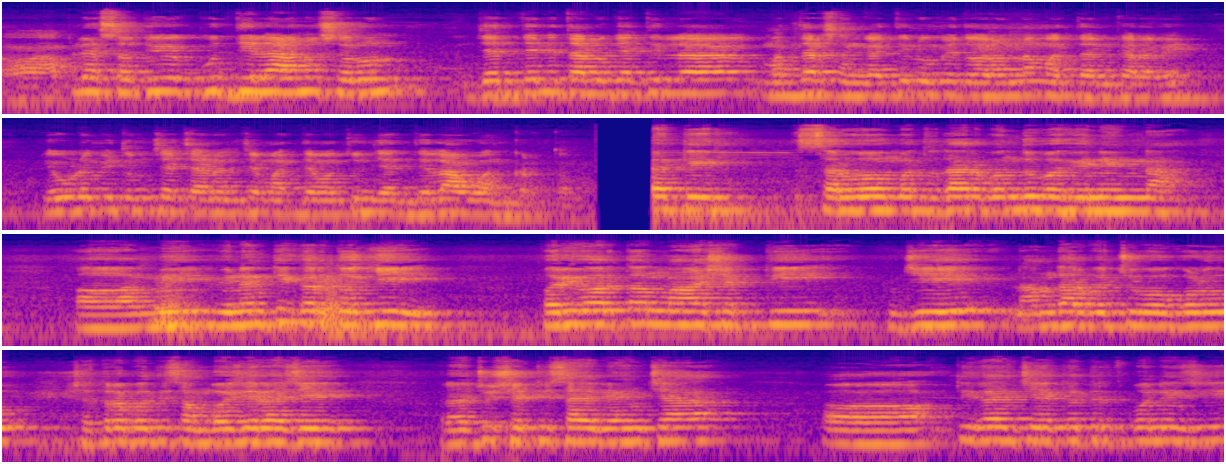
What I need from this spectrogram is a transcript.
आपल्या सदुयोग बुद्धीला अनुसरून जनतेने तालुक्यातील मतदारसंघातील उमेदवारांना मतदान करावे. एवढं मी तुमच्या चॅनलच्या माध्यमातून जनतेला आवाहन करतो. त्यातील सर्व मतदार बंधू भगिनींना मी विनंती करतो की परिवर्तन महाशक्ती जे नामदार बच्चू कडू छत्रपती संभाजीराजे राजू शेट्टी साहेब यांच्या तिघांची एकत्रितपणे जी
